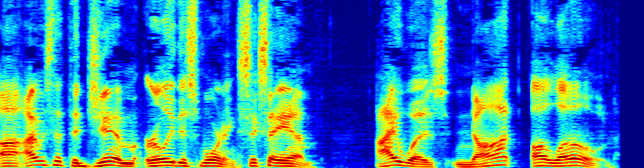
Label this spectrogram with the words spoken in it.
Uh, I was at the gym early this morning, 6 a.m. I was not alone.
